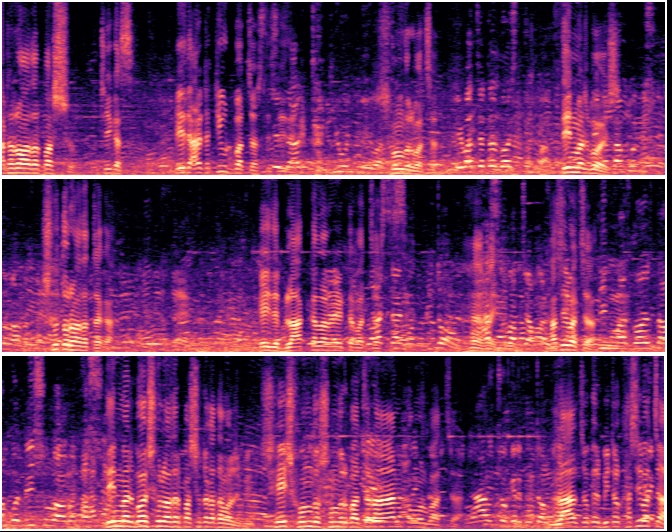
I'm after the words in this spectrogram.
আঠারো হাজার পাঁচশো ঠিক আছে। এই যে আরেকটা কিউট বাচ্চা আসতেছে সুন্দর বাচ্চা। এই বাচ্চাটার বয়স তিন মাস। বয়স। সতেরো হাজার টাকা। এই যে ব্ল্যাক কালারের একটা বাচ্চা হ্যাঁ ভাই। হাসির বাচ্চা তিন মাস বয়স দাম ষোলো হাজার পাঁচশো। টাকা দাম আসবে। সেই সুন্দর সুন্দর বাচ্চা আন কমন বাচ্চা। লাল চোখের বিটল খাসি বাচ্চা।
